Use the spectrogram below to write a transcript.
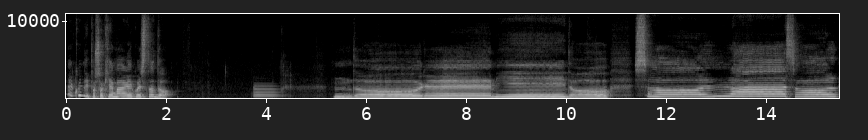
e quindi posso chiamare questo Do do, re, mi, do, sol, la, sol,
